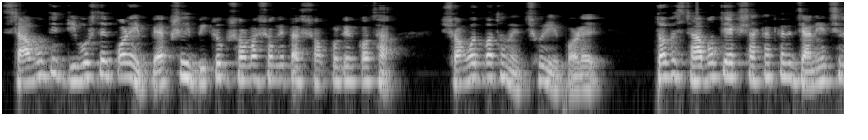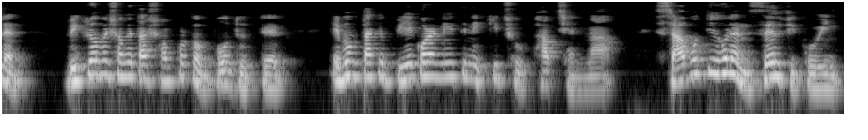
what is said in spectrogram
শ্রাবন্তীর ডিভোর্সের পরে ব্যবসায়ী বিক্রম শর্মার সঙ্গে তার সম্পর্কের কথা সংবাদ মাধ্যমে ছড়িয়ে পড়ে। তবে শ্রাবন্তী এক সাক্ষাৎকারে জানিয়েছিলেন, বিক্রমের সঙ্গে তার সম্পর্ক বন্ধুত্বের এবং তাকে বিয়ে করা নিয়ে তিনি কিছু ভাবছেন না। শ্রাবন্তী হলেন সেলফি কুইন।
